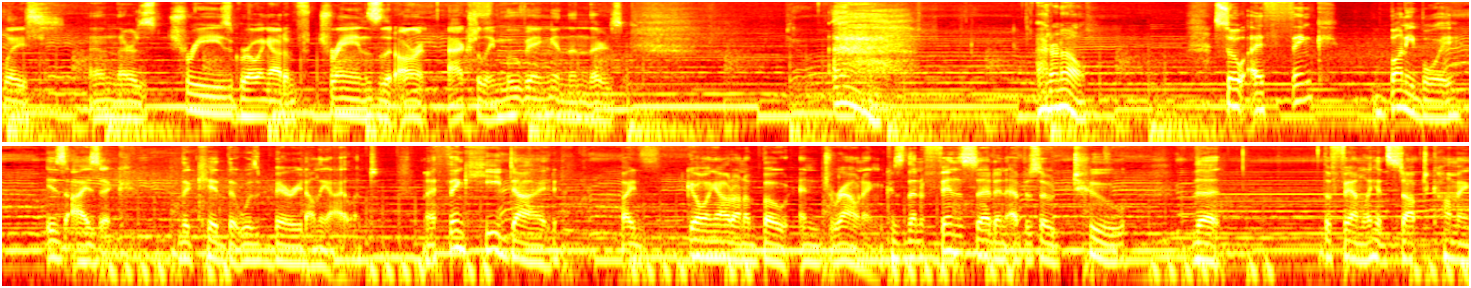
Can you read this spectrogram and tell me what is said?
place. And there's trees growing out of trains that aren't actually moving, and then there's. I don't know. So I think Bunny Boy is Isaac, the kid that was buried on the island. And I think he died by going out on a boat and drowning. Because then Finn said in episode 2 that the family had stopped coming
